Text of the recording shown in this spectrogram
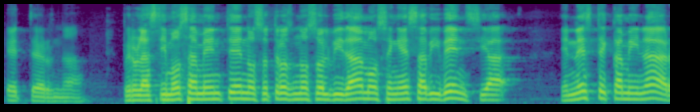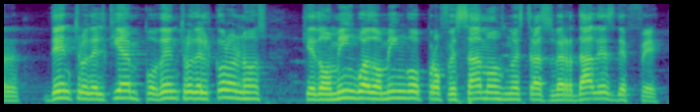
eterna. Pero lastimosamente nosotros nos olvidamos en esa vivencia, en este caminar dentro del tiempo, dentro del cronos, que domingo a domingo profesamos nuestras verdades de fe.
